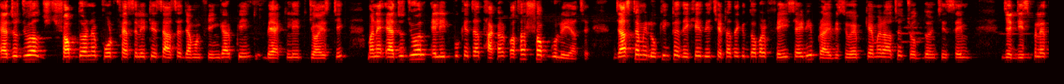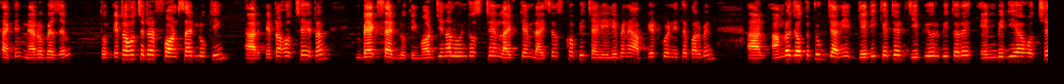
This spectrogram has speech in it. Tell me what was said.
অ্যাজ ইউজুয়াল সব ধরনের পোর্ট ফ্যাসিলিটিস আছে, যেমন ফিঙ্গারপ্রিন্ট ব্যাকলিট জয়স্টিক মানে অ্যাজ ইউজুয়াল এলিট বুকে যা থাকার কথা সবগুলোই আছে। জাস্ট আমি লুকিংটা দেখিয়ে দিচ্ছি, এটাতে কিন্তু আবার face ID privacy web camera আছে, চোদ্দ ইঞ্চি সেম যে ডিসপ্লে থাকে ন্যারো বেজেল তো এটা হচ্ছে এটার ফ্রন্ট সাইড লুকিং আর এটা হচ্ছে এটার back side looking original Windows ten lifetime license copy চাইলে ইলেভেনে আপগ্রেড করে নিতে পারবেন। আর আমরা যতটুকু জানি ডেডিকেটেড জিপিওর ভিতরে এনবিডিয়া হচ্ছে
